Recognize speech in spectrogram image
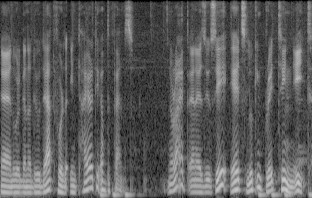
and we're gonna do that for the entirety of the fence. Alright and as you see it's looking pretty neat.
